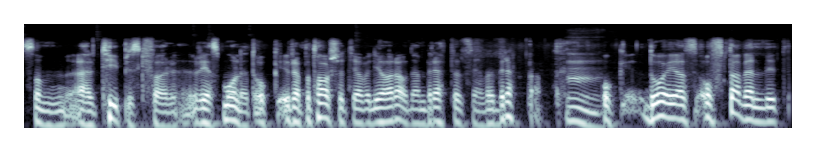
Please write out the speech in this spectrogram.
som är typisk för resmålet och reportaget jag vill göra och den berättelsen jag vill berätta. Mm. Och då är jag ofta väldigt,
